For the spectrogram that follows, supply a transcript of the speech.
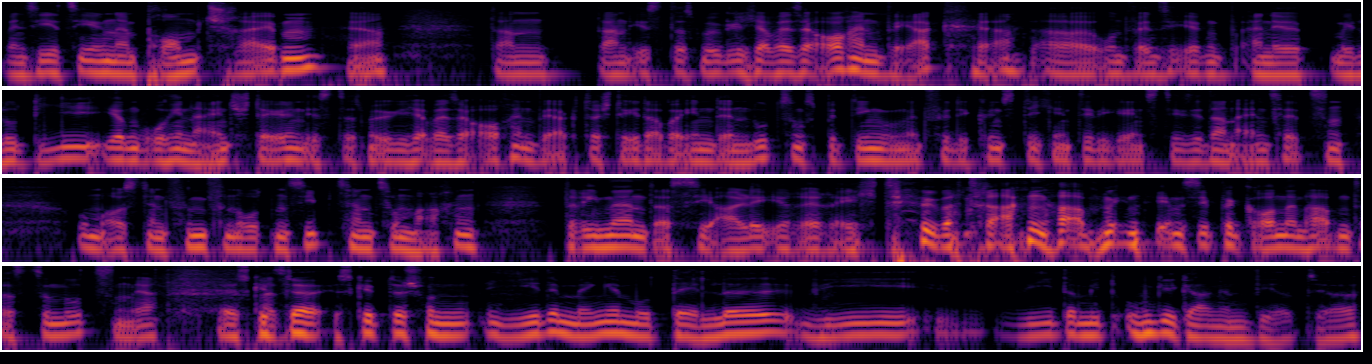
wenn Sie jetzt irgendeinen Prompt schreiben, ja, dann dann ist das möglicherweise auch ein Werk. Ja? Äh, und wenn Sie irgendeine Melodie irgendwo hineinstellen, ist das möglicherweise auch ein Werk. Das steht aber in den Nutzungsbedingungen für die künstliche Intelligenz, die Sie dann einsetzen, um aus den fünf Noten 17 zu machen, drinnen, dass Sie alle Ihre Rechte übertragen haben, indem Sie begonnen haben, das zu nutzen. Ja? es, gibt also, ja, es gibt ja schon jede Menge Modelle, wie, wie damit umgegangen wird. Ja? ja.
